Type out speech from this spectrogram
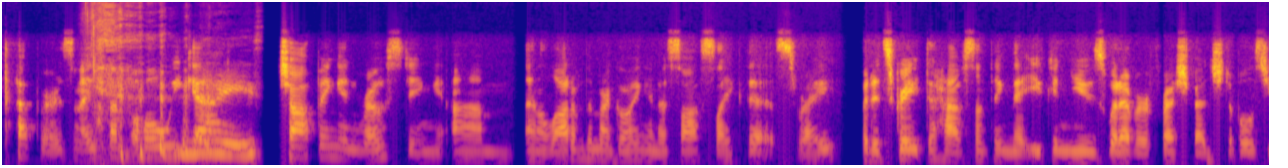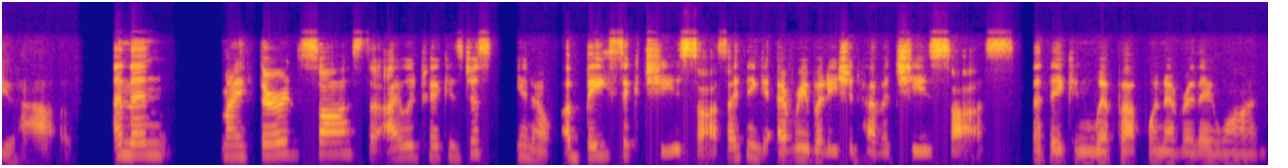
peppers and i spent the whole weekend nice. chopping and roasting um, and a lot of them are going in a sauce like this right but it's great to have something that you can use whatever fresh vegetables you have and then my third sauce that I would pick is just, you know, a basic cheese sauce. I think everybody should have a cheese sauce that they can whip up whenever they want.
